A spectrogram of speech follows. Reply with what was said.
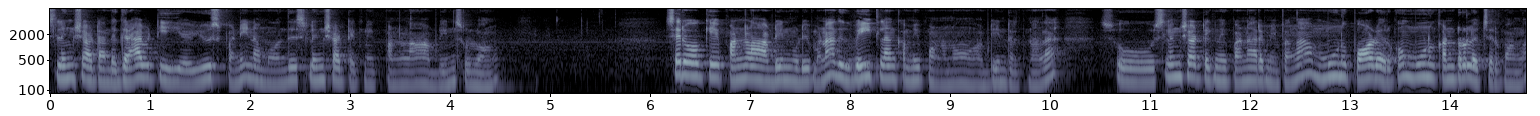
ஸ்லிங் ஷாட் அந்த கிராவிட்டியை யூஸ் பண்ணி நம்ம வந்து ஸ்லிங் ஷாட் டெக்னிக் பண்ணலாம் அப்படின்னு சொல்லுவாங்க. சரி ஓகே பண்ணலாம் அப்படின்னு முடிவு பண்ணால் அதுக்கு வெயிட்லாம் கம்மி பண்ணணும் அப்படின்றதுனால ஸோ ஸ்லிங் ஷாட் டெக்னிக் பண்ண ஆரம்பிப்பாங்க. மூணு பாடம் இருக்கும் மூணு கண்ட்ரோல் வச்சுருப்பாங்க.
